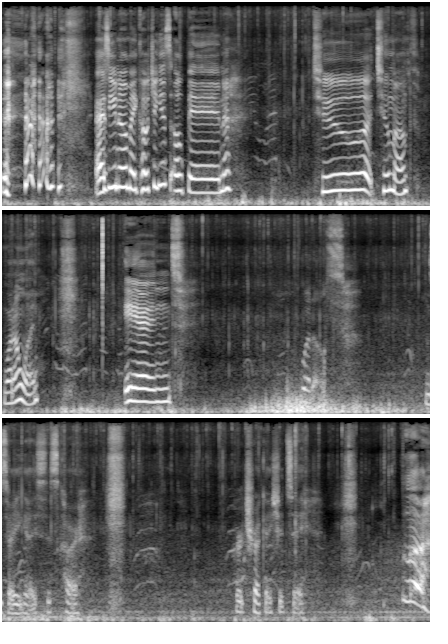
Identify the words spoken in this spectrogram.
As you know, my coaching is open to two month 101. And what else? I'm sorry, you guys, this car or truck, I should say, Ugh,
